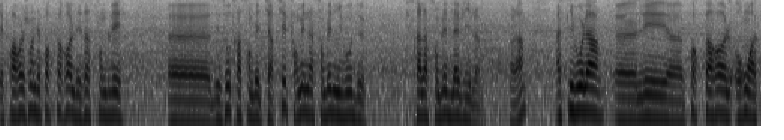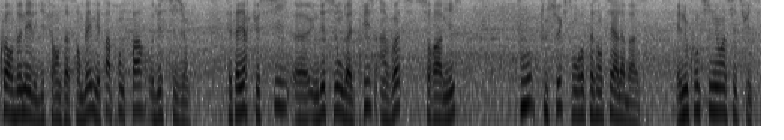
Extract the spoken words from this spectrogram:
et pourra rejoindre les porte-paroles des assemblées, euh, des autres assemblées de quartier, former une assemblée de niveau 2, qui sera l'assemblée de la ville. Voilà. À ce niveau-là, les porte-paroles auront à coordonner les différentes assemblées, mais pas à prendre part aux décisions. C'est-à-dire que si euh, une décision doit être prise, un vote sera mis pour tous ceux qui sont représentés à la base. Et nous continuons ainsi de suite.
